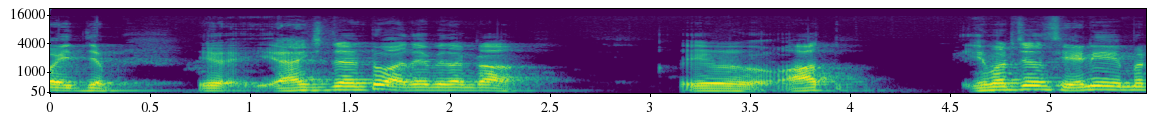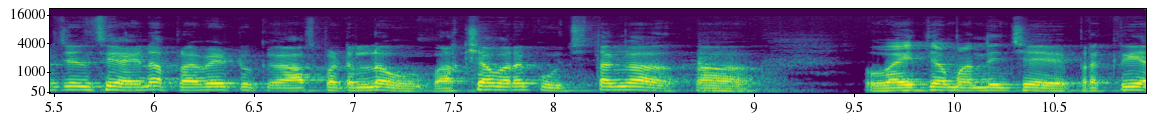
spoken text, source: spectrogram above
వైద్యం. యాక్సిడెంట్ అదేవిధంగా ఎమర్జెన్సీ ఎనీ ఎమర్జెన్సీ అయినా ప్రైవేటు హాస్పిటల్లో లక్ష వరకు ఉచితంగా వైద్యం అందించే ప్రక్రియ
